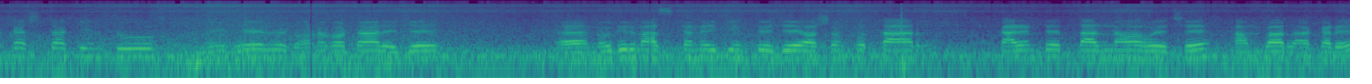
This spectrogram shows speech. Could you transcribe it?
আকাশটা কিন্তু মেঘের ঘন ঘটার এই যে নদীর মাঝখানেই কিন্তু এই যে অসংখ্য তার, কারেন্টের তার নেওয়া হয়েছে খাম্বার আকারে।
